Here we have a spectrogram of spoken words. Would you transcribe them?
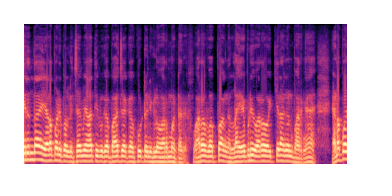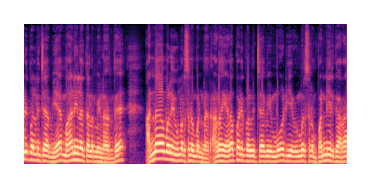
இருந்தால் எடப்பாடி பழனிசாமி அதிமுக பாஜக கூட்டணிக்குள்ளே வரமாட்டார். வர வைப்பாங்கல்ல எப்படி வர வைக்கிறாங்கன்னு பாருங்கள் எடப்பாடி பழனிசாமியை மாநில தலைமையில் வந்து அண்ணாமலை விமர்சனம் பண்ணார். ஆனால் எடப்பாடி பழனிசாமி மோடியை விமர்சனம் பண்ணியிருக்காரா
